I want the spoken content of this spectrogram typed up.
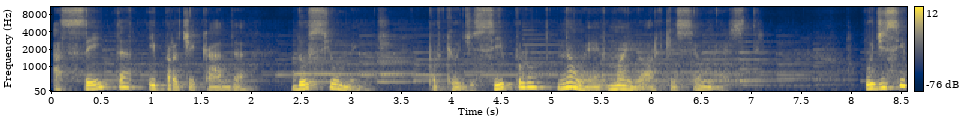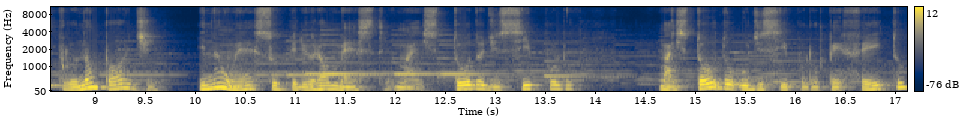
aceita e praticada docilmente, porque o discípulo não é maior que seu mestre. O discípulo não pode e não é superior ao mestre, mas todo discípulo, mas todo o discípulo perfeito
